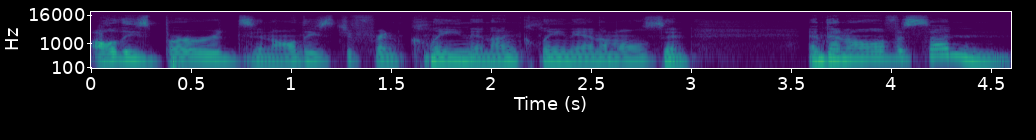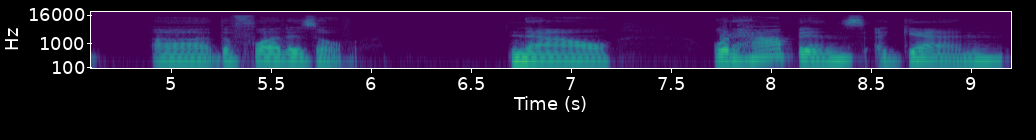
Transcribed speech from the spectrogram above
all these birds and all these different clean and unclean animals and and then all of a sudden uh, the flood is over. Now, what happens again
